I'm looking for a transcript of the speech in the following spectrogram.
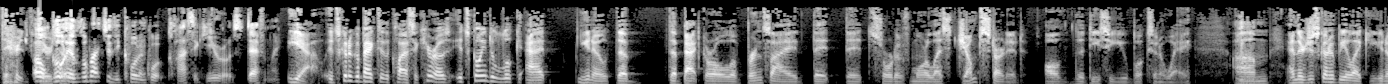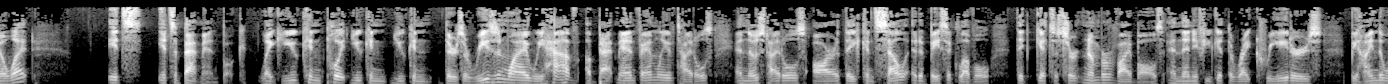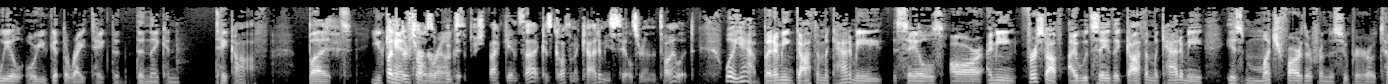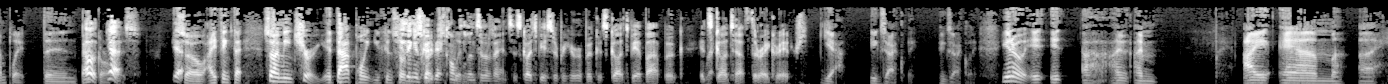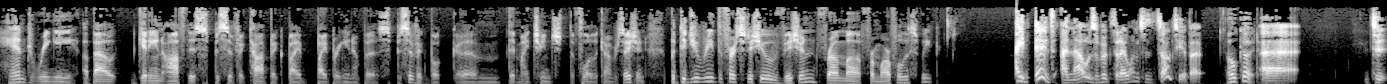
There, oh, go, a, go back to the quote unquote classic heroes, definitely. Yeah, it's going to go back to the classic heroes. It's going to look at you know the the Batgirl of Burnside that that sort of more or less jump started all the DCU books in a way. Um, and they're just going to be like, you know what? It's it's a Batman book. Like you can put you can you can there's a reason why we have a Batman family of titles and those titles are they can sell at a basic level that gets a certain number of eyeballs and then if you get the right creators behind the wheel or you get the right take then they can take off. But you but can't there's turn also around books it. to push back against that because Gotham Academy sales are in the toilet. Well, yeah, but I mean, Gotham Academy sales are. I mean, first off, I would say that Gotham Academy is much farther from the superhero template than Batgirl oh, yeah. is. Yeah. So I think that. So I mean, sure. At that point, you can sort I think it's got to be a confluence of events. It's got to be a superhero book. It's got to be a Bat book. It's Right. got to have the right creators. Yeah, exactly, exactly. You know, it. it uh, I, I'm. I am uh, hand wringy about getting off this specific topic by by bringing up a specific book um, that might change the flow of the conversation. But did you read the first issue of Vision from uh, from Marvel this week? I did, and that was a book that I wanted to talk to you about. Oh, good. Uh, to,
